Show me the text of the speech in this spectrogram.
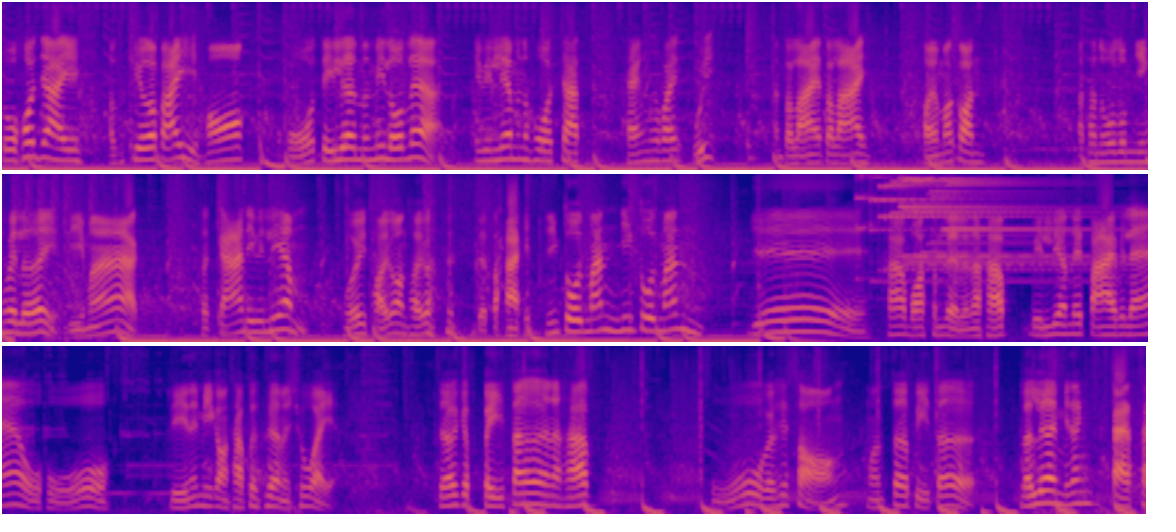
ตัวโคตรใหญ่ เอาสกิลเราไป ฮอกโอ้โห ตีเลื่อนมันไม่ลดเลยอะไอวินเลียมมันโหดจัด แทงมือไป อุ้ย อันตราย อันตราย ถอยมาก่อนอาธนูลุมยิงเข้าไปเลย ดีมากจัดการไอวินเลียม เฮ้ย ถอยก่อน ถอยก่อนเดี๋ยวตาย ยิงตูดมัน ยิงตูดมัน เย้ฆ่าบอสสำเร็จแล้วนะครับวิลเลียมได้ตายไปแล้ว โอ้โห ดีนะมีกองทัพเพื่อนๆมาช่วย เจอกับปีเตอร์นะครับโอ้โหเว็บที่สองมอนสเตอร์ปีเตอร์ แล้วเลื่อนมีตั้งแปดแส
